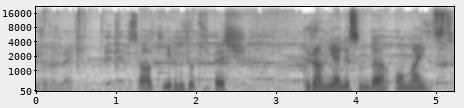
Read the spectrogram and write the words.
23.35 Saat 23.35. Püran Yaylası'nda online'ız.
